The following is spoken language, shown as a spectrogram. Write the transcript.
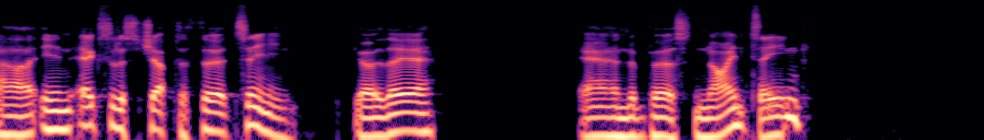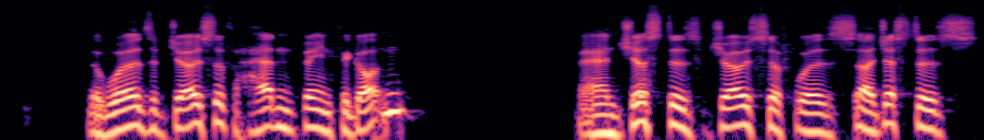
uh, in Exodus chapter thirteen, go there, and verse nineteen. The words of Joseph hadn't been forgotten. And just as Joseph was, uh, just as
